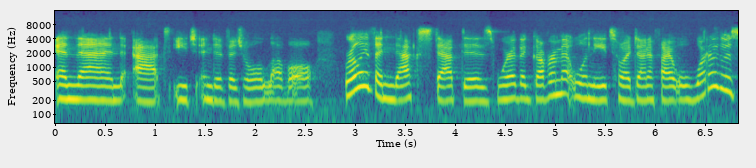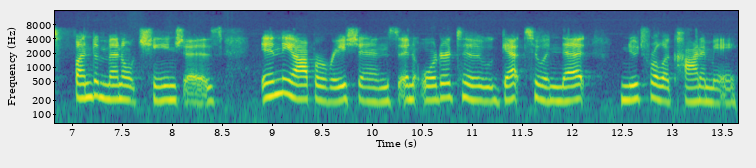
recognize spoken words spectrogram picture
and then at each individual level. Really, the next step is where the government will need to identify well, what are those fundamental changes in the operations in order to get to a net neutral economy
